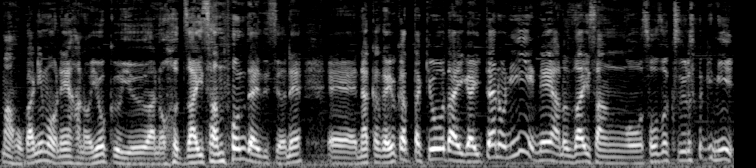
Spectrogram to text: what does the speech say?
まあ他にもね、あの、よく言う、あの、財産問題ですよね。えー、仲が良かった兄弟がいたのに、ね、あの、財産を相続するときに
